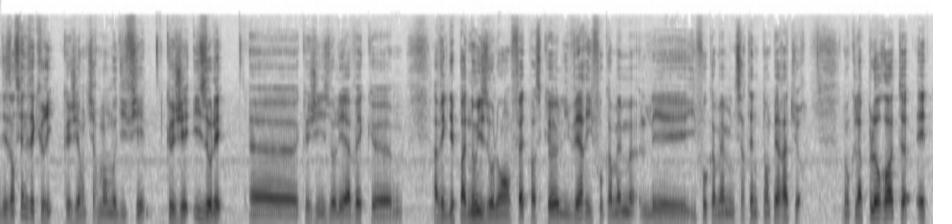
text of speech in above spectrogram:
des anciennes écuries que j'ai entièrement modifiées, que j'ai isolées, euh, que j'ai avec, euh, avec des panneaux isolants en fait, parce que l'hiver il faut quand même les, il faut quand même une certaine température. Donc la pleurote est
